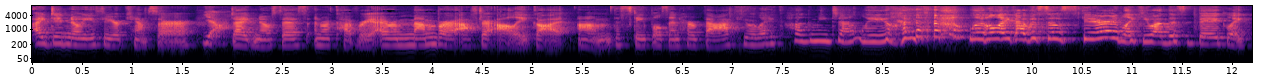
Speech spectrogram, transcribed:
I did know you through your cancer yeah. diagnosis and recovery. I remember after Ali got um, the staples in her back, you were like, "Hug me gently," like little. Like I was so scared. Like you had this big like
